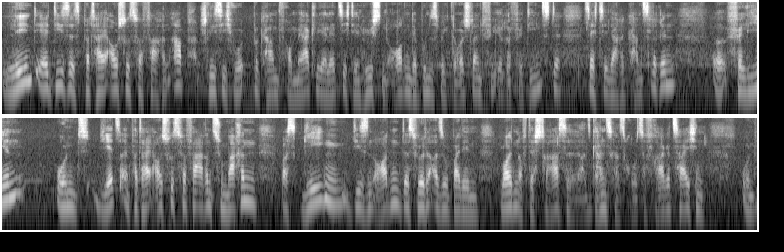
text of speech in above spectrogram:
Lehnt er dieses Parteiausschussverfahren ab? Schließlich bekam Frau Merkel ja letztlich den höchsten Orden der Bundesrepublik Deutschland für ihre Verdienste, 16 Jahre Kanzlerin, äh, verliehen. Und jetzt ein Parteiausschussverfahren zu machen, was gegen diesen Orden, das würde also bei den Leuten auf der Straße als ganz, ganz große Fragezeichen und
